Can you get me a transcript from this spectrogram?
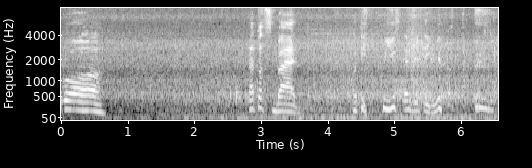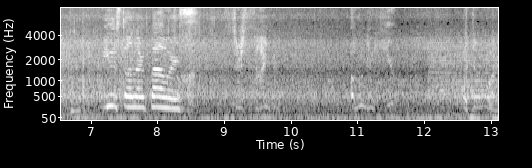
Whoa. That was bad. But we used everything. we used all our powers. Sir Simon! Only you! Oh, don't worry.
